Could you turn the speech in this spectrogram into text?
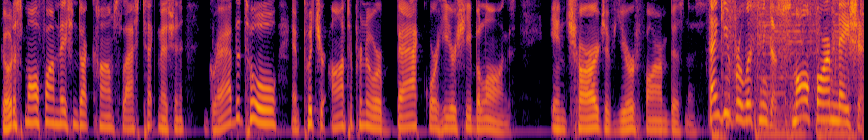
Go to smallfarmnation.com slash technician, grab the tool, and put your entrepreneur back where he or she belongs in charge of your farm business. Thank you for listening to Small Farm Nation.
